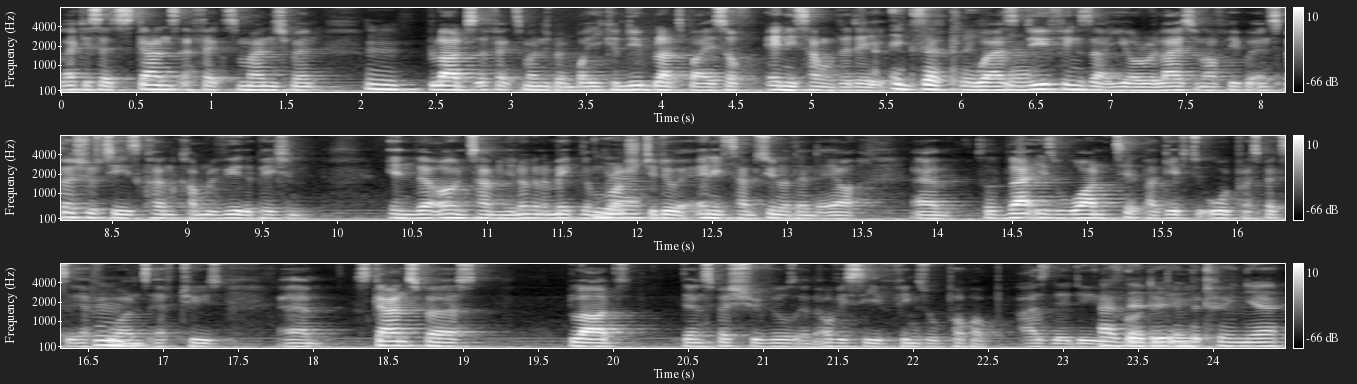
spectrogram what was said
like I said, scans affects management, Mm. bloods affects management, but you can do bloods by yourself any time of the day. Exactly. Whereas yeah. do things that you're reliant on other people and specialties can come review the patient in their own time. You're not going to make them rush to do it anytime sooner than they are. Um, so that is one tip I give to all prospective F1s, Mm. F2s. Um, scans first, blood, then special reviews, and obviously things will pop up as they do. as they do the in between yeah.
